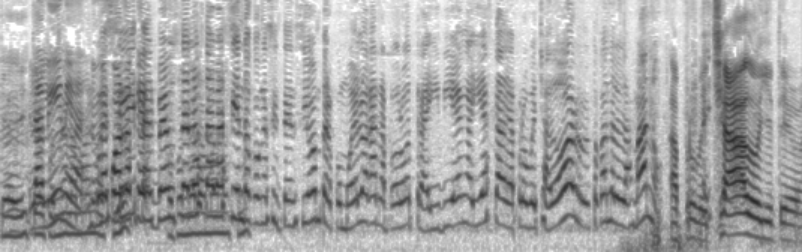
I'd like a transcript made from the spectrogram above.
¿Qué- qué La línea, mano no me así? acuerdo sí, que- tal vez usted lo la estaba haciendo con esa intención, pero como él lo agarra por otra y bien ahí está de aprovechador, tocándole las manos. Aprovechado, y te va.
